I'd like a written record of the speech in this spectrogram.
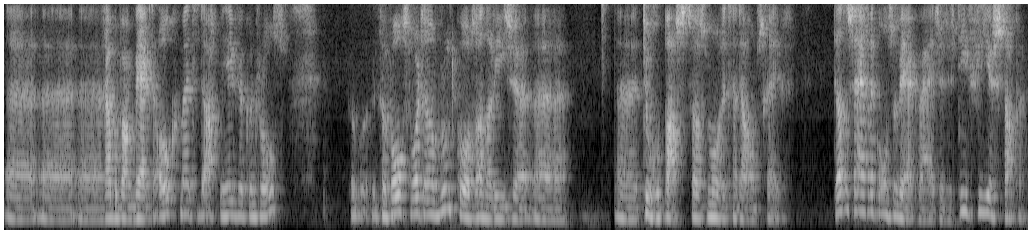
uh, uh, Rabobank werkt ook met de acht behavior controls. Vervolgens wordt er een root cause analyse toegepast, zoals Moritz net al omschreef. Dat is eigenlijk onze werkwijze, dus die vier stappen.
